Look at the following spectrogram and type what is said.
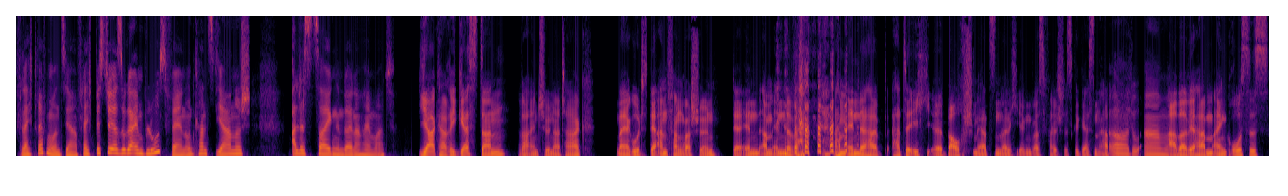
vielleicht treffen wir uns ja. Vielleicht bist du ja sogar ein Blues-Fan und kannst Janusz alles zeigen in deiner Heimat. Ja, Kari, gestern war ein schöner Tag. Naja gut, der Anfang war schön. Der End, am Ende, war, am Ende hab, hatte ich äh, Bauchschmerzen, weil ich irgendwas Falsches gegessen habe. Oh, du Arme. Aber wir haben ein großes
